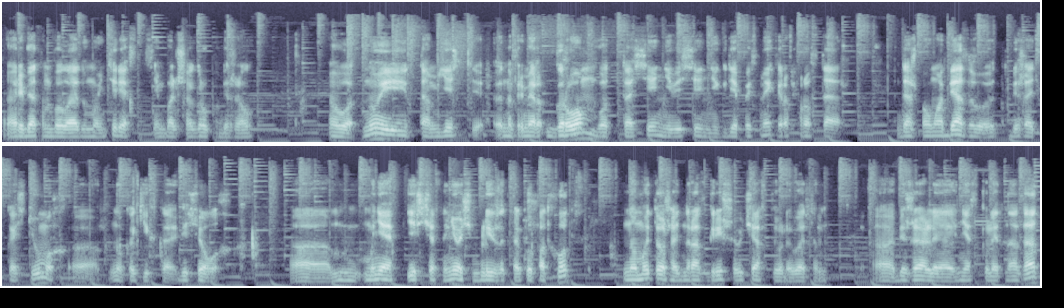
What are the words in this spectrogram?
Ребятам было, я думаю, интересно, с ним большая группа бежала. Вот. Ну и там есть, например, гром, вот осенний, весенний, где пейсмейкеров просто даже, по-моему, обязывают бежать в костюмах, э, ну, каких-то веселых. Э, мне, если честно, не очень близок такой подход, но мы тоже один раз с Гришей участвовали в этом. Э, бежали несколько лет назад,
